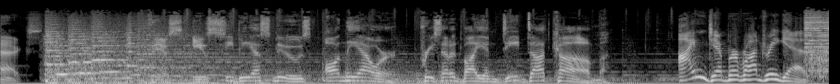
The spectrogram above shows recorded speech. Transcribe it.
X. This is CBS News on the Hour, presented by Indeed.com. I'm Deborah Rodriguez.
